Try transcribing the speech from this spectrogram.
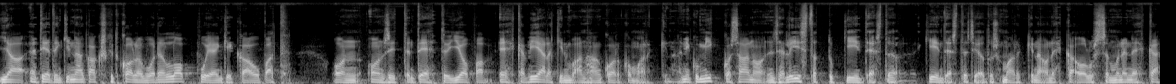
ja, ja tietenkin nämä 23 vuoden loppujenkin kaupat on, on sitten tehty jopa ehkä vieläkin vanhaan korkomarkkinaan. Niin kuin Mikko sanoi, niin se listattu kiinteistö, kiinteistösijoitusmarkkina on ehkä ollut semmoinen ehkä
